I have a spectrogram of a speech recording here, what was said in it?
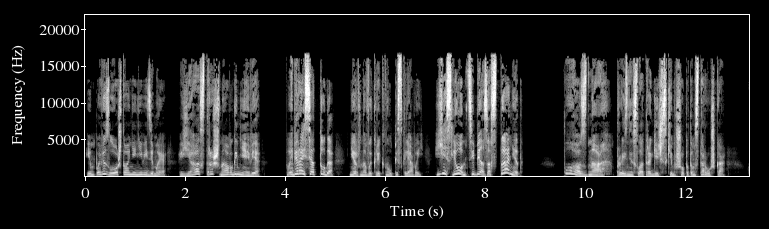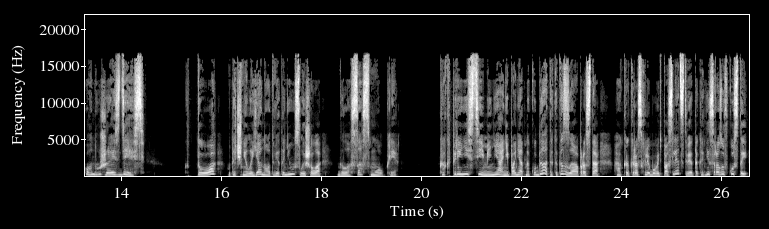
Им повезло, что они невидимые. Я страшна в гневе. «Выбирайся оттуда!» — нервно выкрикнул Писклявый. «Если он тебя застанет...» «Поздно!» — произнесла трагическим шепотом старушка. «Он уже здесь!» «Кто?» — уточнила я, но ответа не услышала. Голоса смолкли. Как перенести меня непонятно куда, так это запросто, а как расхлебывать последствия, так они сразу в кусты.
